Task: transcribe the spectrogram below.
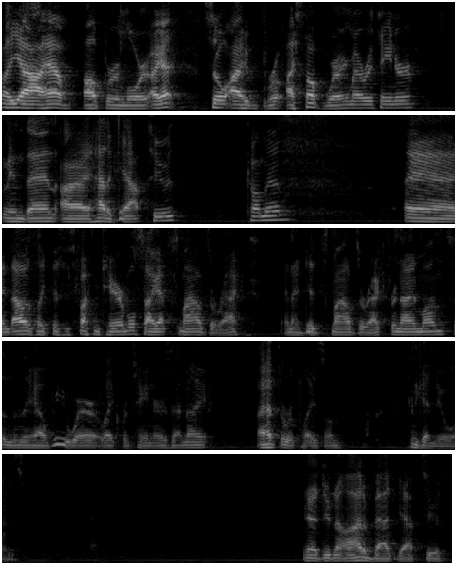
Oh yeah, I have upper and lower. I got so I bro- I stopped wearing my retainer, and then I had a gap tooth come in, and I was like, "This is fucking terrible." So I got Smile Direct, and I did Smile Direct for nine months, and then they have we wear like retainers at night. I have to replace them and get new ones. Yeah, dude, no, I had a bad gap tooth.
